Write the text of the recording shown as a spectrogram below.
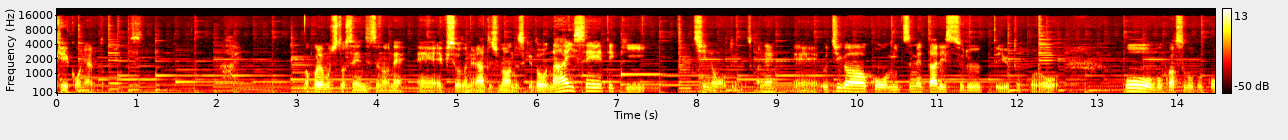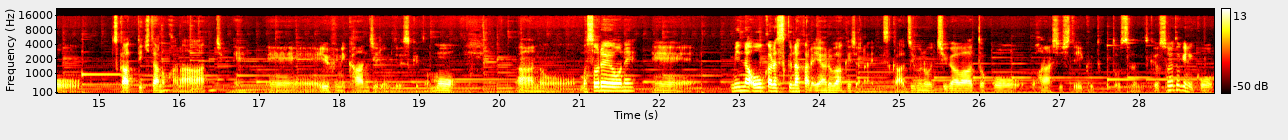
傾向にあると思います。まあ、これもちょっと先日のね、えー、エピソードになってしまうんですけど、内省的知能というんですかね、えー、内側をこう見つめたりするっていうところを僕はすごくこう使ってきたのかなっていうね、えー、いうふうに感じるんですけども、あの、まあ、それをね、えー、みんな多かれ少なかれやるわけじゃないですか。自分の内側とこうお話ししていくってことをするんですけど、そういう時にこ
